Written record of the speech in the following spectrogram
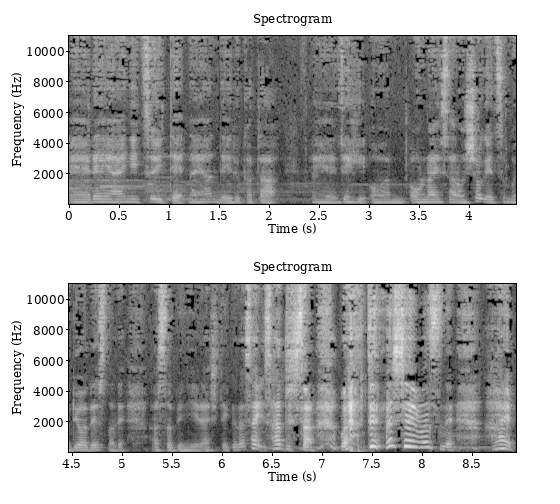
えー、恋愛について悩んでいる方、えー、ぜひオンラインサロン初月無料ですので遊びにいらしてください。サトシさん、笑ってらっしゃいますね。はい。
